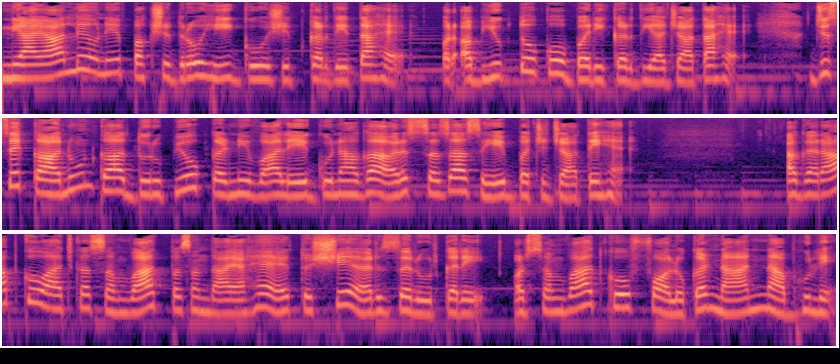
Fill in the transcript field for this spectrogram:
न्यायालय उन्हें पक्षद्रोही घोषित कर देता है और अभियुक्तों को बरी कर दिया जाता है, जिससे कानून का दुरुपयोग करने वाले गुनाहगार सजा से बच जाते हैं। अगर आपको आज का संवाद पसंद आया है तो शेयर ज़रूर करें और संवाद को फॉलो करना ना भूलें।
